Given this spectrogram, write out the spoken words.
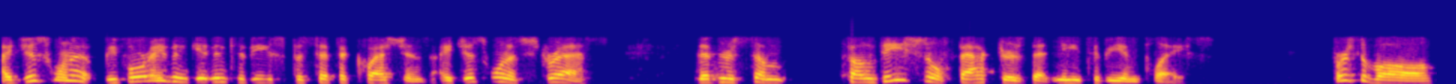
I just want to, before I even get into these specific questions, I just want to stress that there's some foundational factors that need to be in place. First of all,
